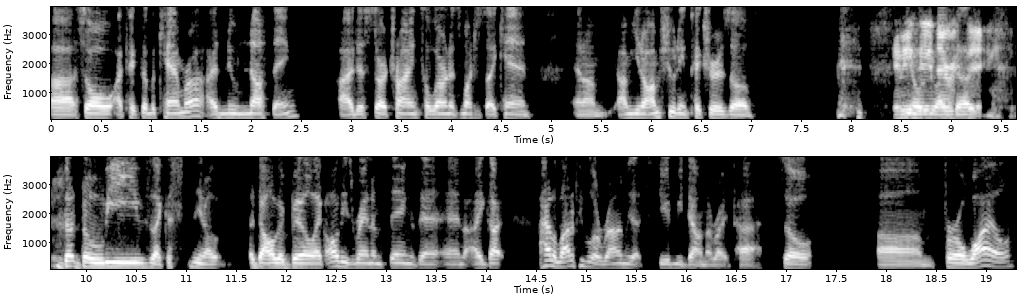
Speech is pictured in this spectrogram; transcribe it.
Uh, so I picked up a camera. I knew nothing. I just start trying to learn as much as I can. And I'm, I'm, you know, I'm shooting pictures of Anything and like everything. the, the leaves, like a you know a dollar bill, like all these random things, and, and I got I had a lot of people around me that steered me down the right path. So um, for a while,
